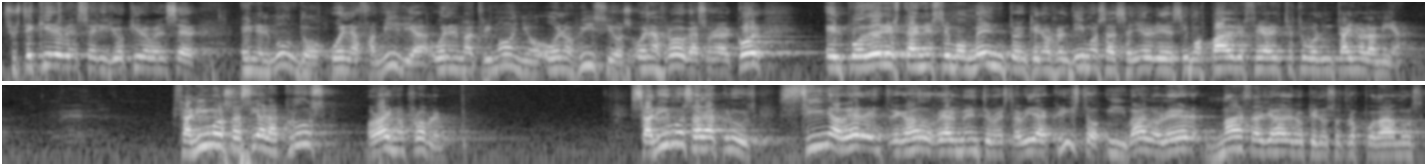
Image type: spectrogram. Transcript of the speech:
Si usted quiere vencer y yo quiero vencer en el mundo o en la familia o en el matrimonio o en los vicios o en las drogas o en el alcohol, el poder está en ese momento en que nos rendimos al Señor y decimos, Padre, sea hecha tu voluntad y no la mía. Salimos hacia la cruz, all right, no problem. Salimos a la cruz sin haber entregado realmente nuestra vida a Cristo y va a doler más allá de lo que nosotros podamos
